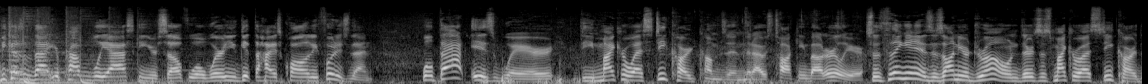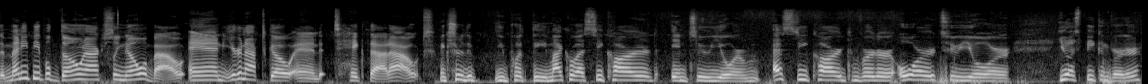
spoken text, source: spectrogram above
Because of that, you're probably asking yourself, well, where do you get the highest quality footage then? Well, that is where the micro SD card comes in that I was talking about earlier. So the thing is, is on your drone, there's this micro SD card that many people don't actually know about, and you're gonna have to go and take that out. Make sure that you put the micro SD card into your SD card converter or to your USB converter.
